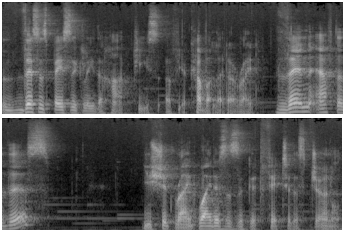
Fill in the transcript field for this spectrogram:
This is basically the hard piece of your cover letter, right? Then after this, you should write why this is a good fit to this journal.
